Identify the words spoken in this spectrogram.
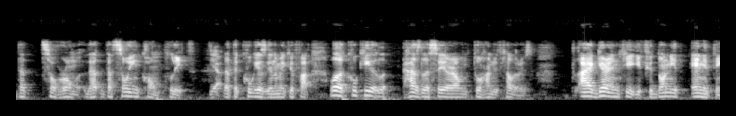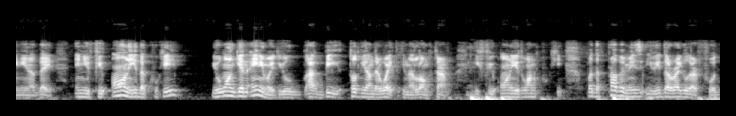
that's so wrong. That that's so incomplete. Yeah. That the cookie is gonna make you fat. Well, a cookie has let's say around 200 calories. I guarantee if you don't eat anything in a day and if you only eat a cookie, you won't gain any weight. You'll uh, be totally underweight in a long term if you only eat one cookie. But the problem is you eat a regular food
